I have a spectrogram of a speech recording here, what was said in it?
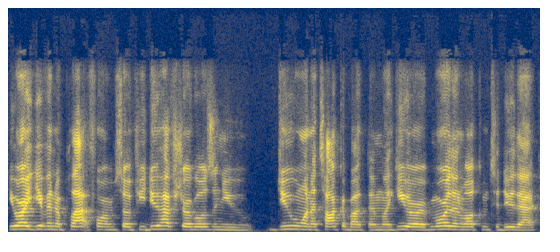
you are given a platform. So if you do have struggles and you do want to talk about them, like you are more than welcome to do that.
